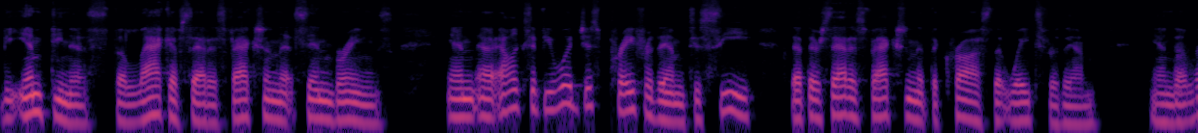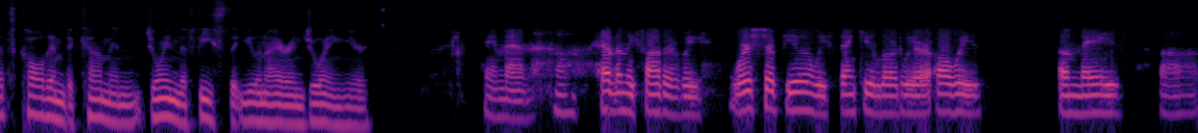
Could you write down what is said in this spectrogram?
the emptiness, the lack of satisfaction that sin brings. And uh, Alex, if you would just pray for them to see that their satisfaction at the cross that waits for them. And uh, let's call them to come and join the feast that you and I are enjoying here. Amen. Uh, Heavenly Father, we worship you and we thank you, Lord. We are always amazed uh,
